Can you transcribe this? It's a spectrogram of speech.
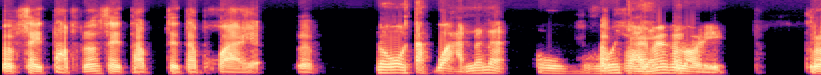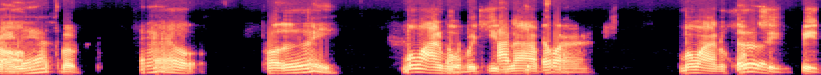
แบบใส่ตับแล้วใส่ตับใส่ตับควายอะแบบโอ้ตับหวานนั่นน่ะ โอ้โหตับควายแม่งอร่อยกรอบไปแล้วแบบแล้วพอเอ้ย เมื่อวานผมไปกินลาบแล้วอะมาเมื่อวานคเอนอสิงห์ปิด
